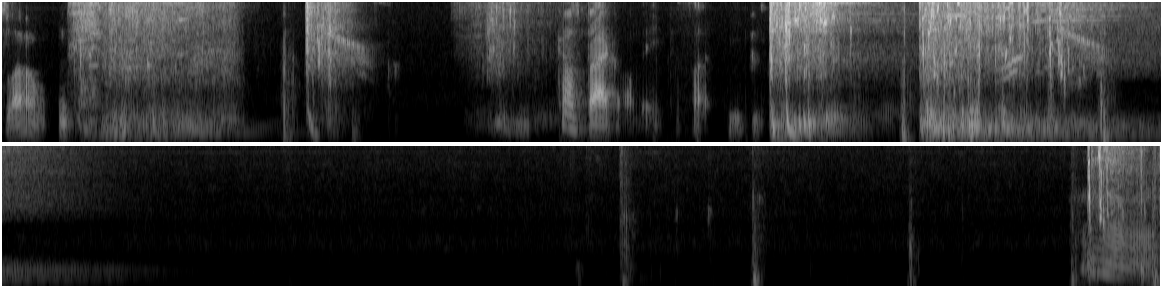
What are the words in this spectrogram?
Slow. Comes back on me because I. Alright.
